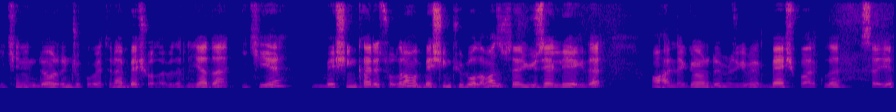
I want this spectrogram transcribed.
2'nin dördüncü kuvvetine 5 olabilir. Ya da 2'ye 5'in karesi olur ama 5'in kübü olamaz. Sefer 150'ye gider. O halde gördüğümüz gibi 5 farklı sayı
